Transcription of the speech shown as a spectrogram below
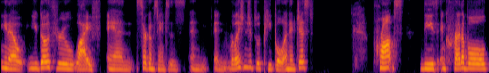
you know you go through life and circumstances and and relationships with people and it just prompts these incredible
